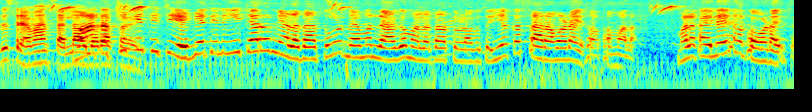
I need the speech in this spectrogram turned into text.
दुसऱ्या माणसाला लावलं आता रक्तळायला चुकी तिची आहे. मी तिला विचारून न्याला दातूळ मी म्हणलं अगं मला दातूळ लागतो. एकच सारा वाढायचा होता मला. मला काही लय नव्हता वाढायचा.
